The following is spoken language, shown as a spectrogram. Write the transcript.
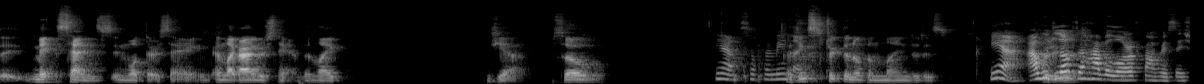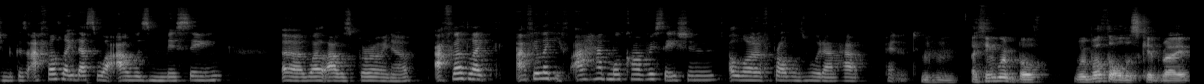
it makes sense in what they're saying, and like I understand, and like yeah, so Yeah. So for me, I like, think strict and open minded is Yeah, I would love good. to have a lot of conversation because I felt like that's what I was missing uh, while I was growing up. I felt like I feel like if I had more conversation, a lot of problems would have happened. hmm I think we're both we're both the oldest kid, right?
